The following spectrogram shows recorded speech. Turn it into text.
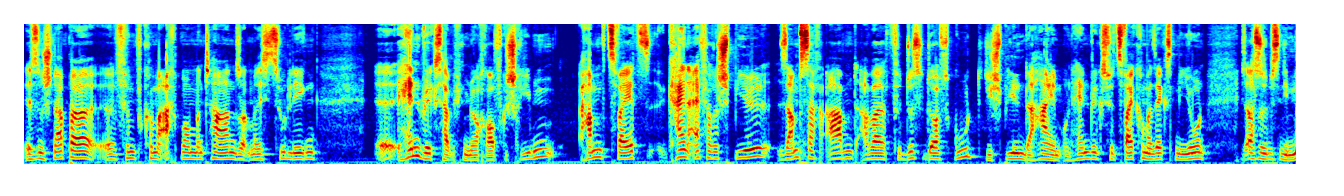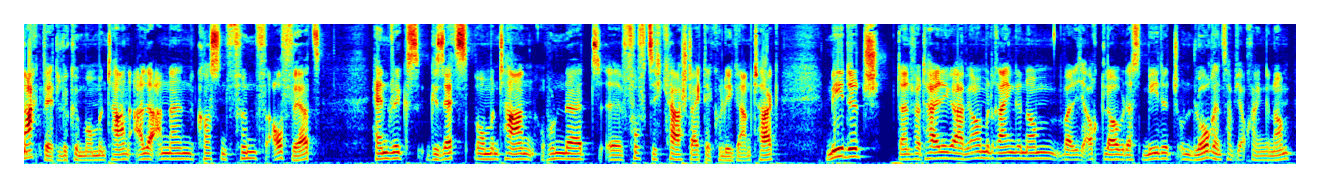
ist ein Schnapper, äh, 5,8 momentan, sollte man sich zulegen. Äh, Hendricks habe ich mir noch raufgeschrieben. Haben zwar jetzt kein einfaches Spiel, Samstagabend, aber für Düsseldorf gut, die spielen daheim. Und Hendricks für 2,6 Millionen ist auch so ein bisschen die Marktwertlücke momentan. Alle anderen kosten 5 aufwärts. Hendricks gesetzt momentan 150k steigt der Kollege am Tag. Medic, dein Verteidiger, habe ich auch mit reingenommen, weil ich auch glaube, dass Medic und Lorenz habe ich auch reingenommen.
